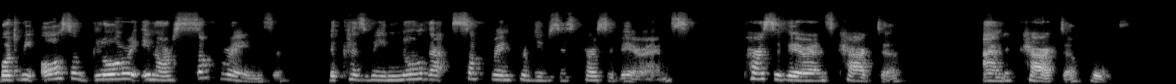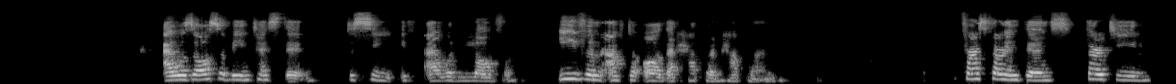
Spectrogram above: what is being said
but we also glory in our sufferings because we know that suffering produces perseverance, perseverance, character, and character, hope. I was also being tested to see if I would love even after all that happened happened. First Corinthians 13,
